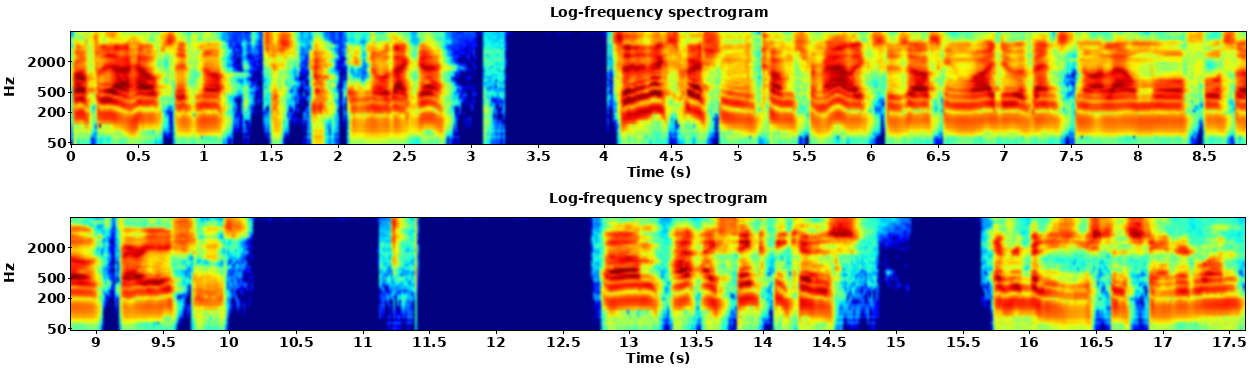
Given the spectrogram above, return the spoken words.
hopefully that helps. If not, just ignore that guy. So the next question comes from Alex, who's asking why do events not allow more Force variations? Um, I, I think because everybody's used to the standard one.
